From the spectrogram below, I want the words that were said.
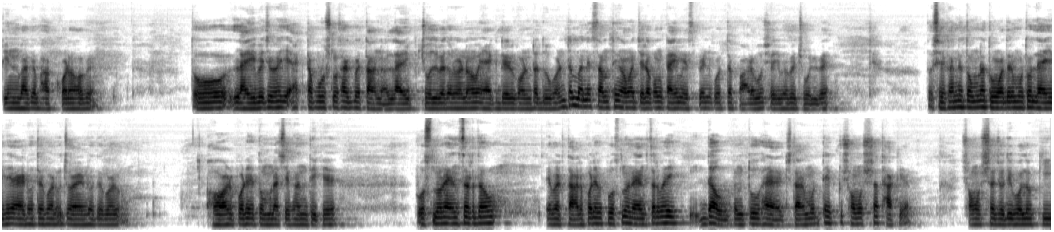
তিন ভাগে ভাগ করা হবে। তো লাইভে যে ভাই একটা প্রশ্ন থাকবে তা না। লাইভ চলবে ধরে নাও এক দেড় ঘণ্টা, দু ঘণ্টা মানে সামথিং আমার যেরকম টাইম স্পেন্ড করতে পারব সেইভাবে চলবে। তো সেখানে তোমরা তোমাদের মতো লাইভে অ্যাড হতে পারো জয়েন্ট হতে পারো। হওয়ার পরে তোমরা সেখান থেকে প্রশ্নের অ্যান্সার দাও। এবার তারপরে প্রশ্নের অ্যান্সার ভাই দাও, কিন্তু হ্যাঁ তার মধ্যে একটু সমস্যা থাকে। সমস্যা যদি বলো কি,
